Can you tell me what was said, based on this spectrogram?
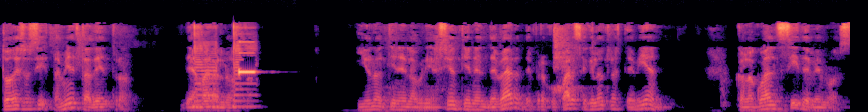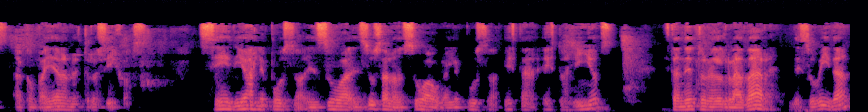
Todo eso sí, también está dentro de amar al otro. Y uno tiene la obligación, tiene el deber de preocuparse que el otro esté bien. Con lo cual sí debemos acompañar a nuestros hijos. Si Dios le puso en su, en su salón, su aula, le puso esta, estos niños, están dentro del radar de su vida,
